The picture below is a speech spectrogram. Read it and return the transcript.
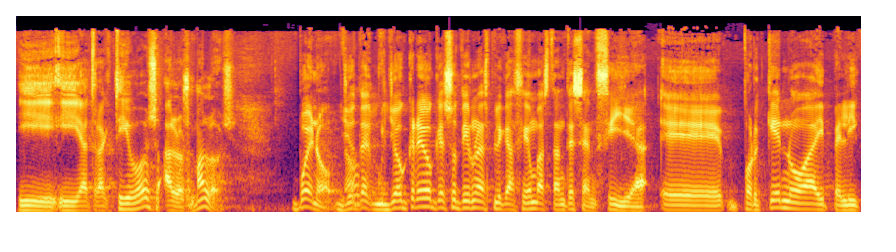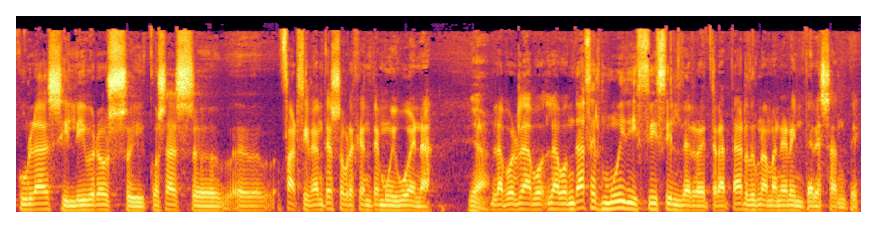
y, y atractivos a los malos. Bueno, yo, te- yo creo que eso tiene una explicación bastante sencilla. Eh, ¿Por qué no hay películas y libros y cosas eh, eh, fascinantes sobre gente muy buena? La, la- la bondad es muy difícil de retratar de una manera interesante.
